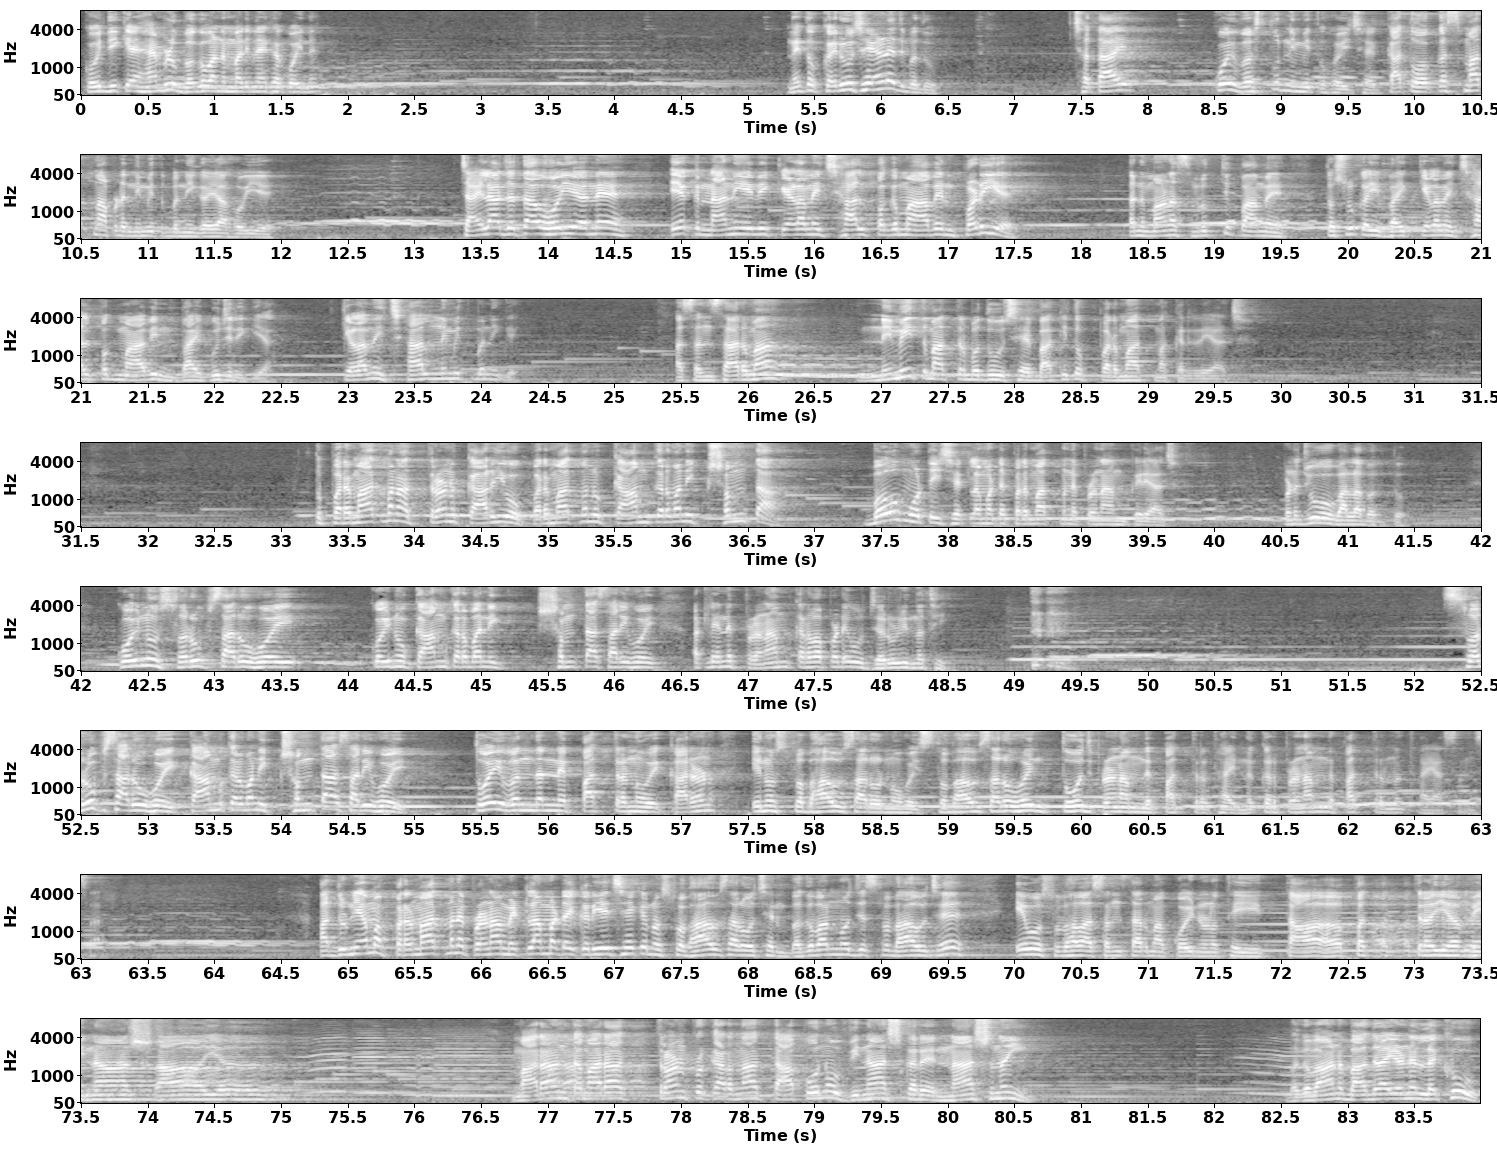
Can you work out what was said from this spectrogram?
કોઈ દી ક્યાંય સાંભળ્યું ભગવાને મારી નાખ્યા કોઈને? નહીં તો કર્યું છે એણે જ બધું. છતાંય કોઈ વસ્તુ નિમિત્ત હોય છે. કાં તો અકસ્માતમાં આપણે નિમિત્ત બની ગયા હોઈએ. ચાલ્યા જતા હોઈએ અને એક નાની એવી કેળાની છાલ પગમાં આવે ને પડીએ અને માણસ મૃત્યુ પામે તો શું કહ્યું? ભાઈ, કેળાની છાલ પગમાં આવીને ભાઈ ગુજરી ગયા. કેળાની છાલ નિમિત્ત બની ગઈ. આ સંસારમાં નિમિત્ત માત્ર બધું છે, બાકી તો પરમાત્મા કરી રહ્યા છે. તો પરમાત્માના ત્રણ કાર્યો, પરમાત્માનું કામ કરવાની ક્ષમતા બહુ મોટી છે, એટલા માટે પરમાત્માને પ્રણામ કર્યા છે. પણ જુઓ વાલા ભક્તો, કોઈનું સ્વરૂપ સારું હોય, કોઈનું કામ કરવાની ક્ષમતા સારી હોય, એટલે એને પ્રણામ કરવા પડે એવું જરૂરી નથી. સ્વરૂપ સારું હોય, કામ કરવાની ક્ષમતા સારી હોય, તોય વંદનને પાત્ર ન હોય, કારણ એનો સ્વભાવ સારો ન હોય. સ્વભાવ સારો હોય ને તો જ પ્રણામને પાત્ર થાય, નકર પ્રણામને પાત્ર ન થાય આ સંસાર. આ દુનિયામાં પરમાત્માને પ્રણામ એટલા માટે કરીએ છીએ કે એનો સ્વભાવ સારો છે ને ભગવાનનો જે સ્વભાવ છે, એવો સ્વભાવ આ સંસારમાં કોઈનો નથી. તાપત્રય વિનાશાય. મારા તમારા ત્રણ પ્રકારના તાપોનો વિનાશ કરે, નાશ નહીં. ભગવાન બાદરાયણે લખ્યું,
